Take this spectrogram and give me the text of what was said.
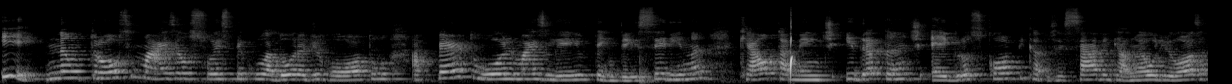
E não trouxe mais, eu sou especuladora de rótulo, aperta o olho, mais leio, tem glicerina, que é altamente hidratante, é higroscópica, vocês sabem que ela não é oleosa,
